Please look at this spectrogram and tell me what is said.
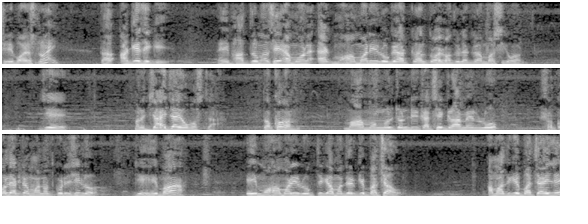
সেই বয়স নয়, তার আগে থেকে এই ভাদ্র মাসে এমন এক মহামারী রোগে আক্রান্ত হয় ভাদুলিয়া গ্রামবাসীগণ যে মানে যাই যাই অবস্থা। তখন মা মঙ্গলচণ্ডীর কাছে গ্রামের লোক সকলে একটা মানত করেছিল যে, হে মা এই মহামারী রোগ থেকে আমাদেরকে বাঁচাও আমাদেরকে বাঁচাইলে,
